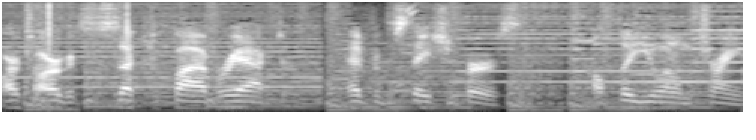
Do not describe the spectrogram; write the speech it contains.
Our target's the Sector 5 reactor. Head for the station first. I'll fill you in on the train.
